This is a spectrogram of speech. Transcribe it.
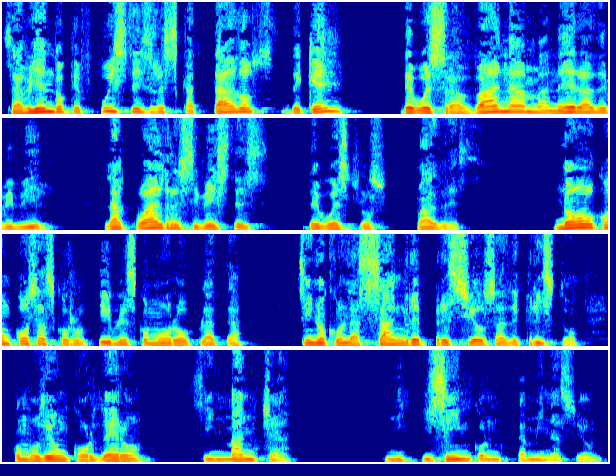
Sabiendo que fuisteis rescatados de qué? De vuestra vana manera de vivir, la cual recibisteis de vuestros padres no con cosas corruptibles como oro o plata, sino con la sangre preciosa de Cristo, como de un cordero sin mancha y sin contaminación.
